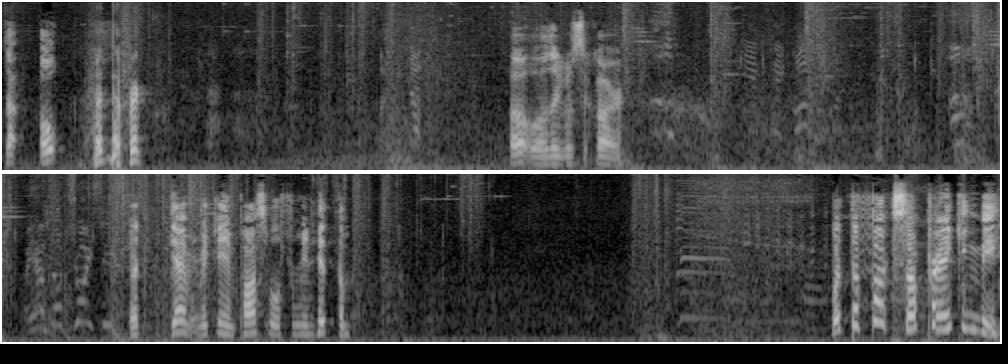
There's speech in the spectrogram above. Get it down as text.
The, oh, What the frick? Oh, well, there goes the car. God damn it, making it impossible for me to hit them. What the fuck? Stop pranking me!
